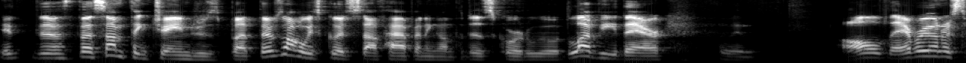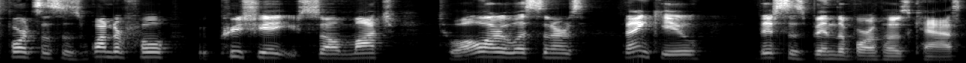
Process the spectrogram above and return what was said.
It, the, the something changes, but there's always good stuff happening on the Discord. We would love you there. I mean, all everyone who supports us is wonderful. We appreciate you so much. To all our listeners, thank you. This has been the Vorthos cast.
